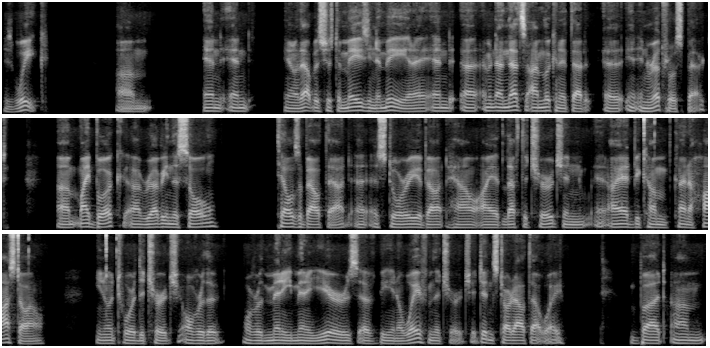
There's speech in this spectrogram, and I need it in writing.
is weak. Um, and and you know that was just amazing to me and I, and uh, I mean and that's I'm looking at that uh, in, in, retrospect. Um, my book, uh, Revving the Soul, tells about that a, a, story about how I had left the church and I had become kind of hostile, you know, toward the church over the over many many years of being away from the church. It didn't start out that way, but um,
